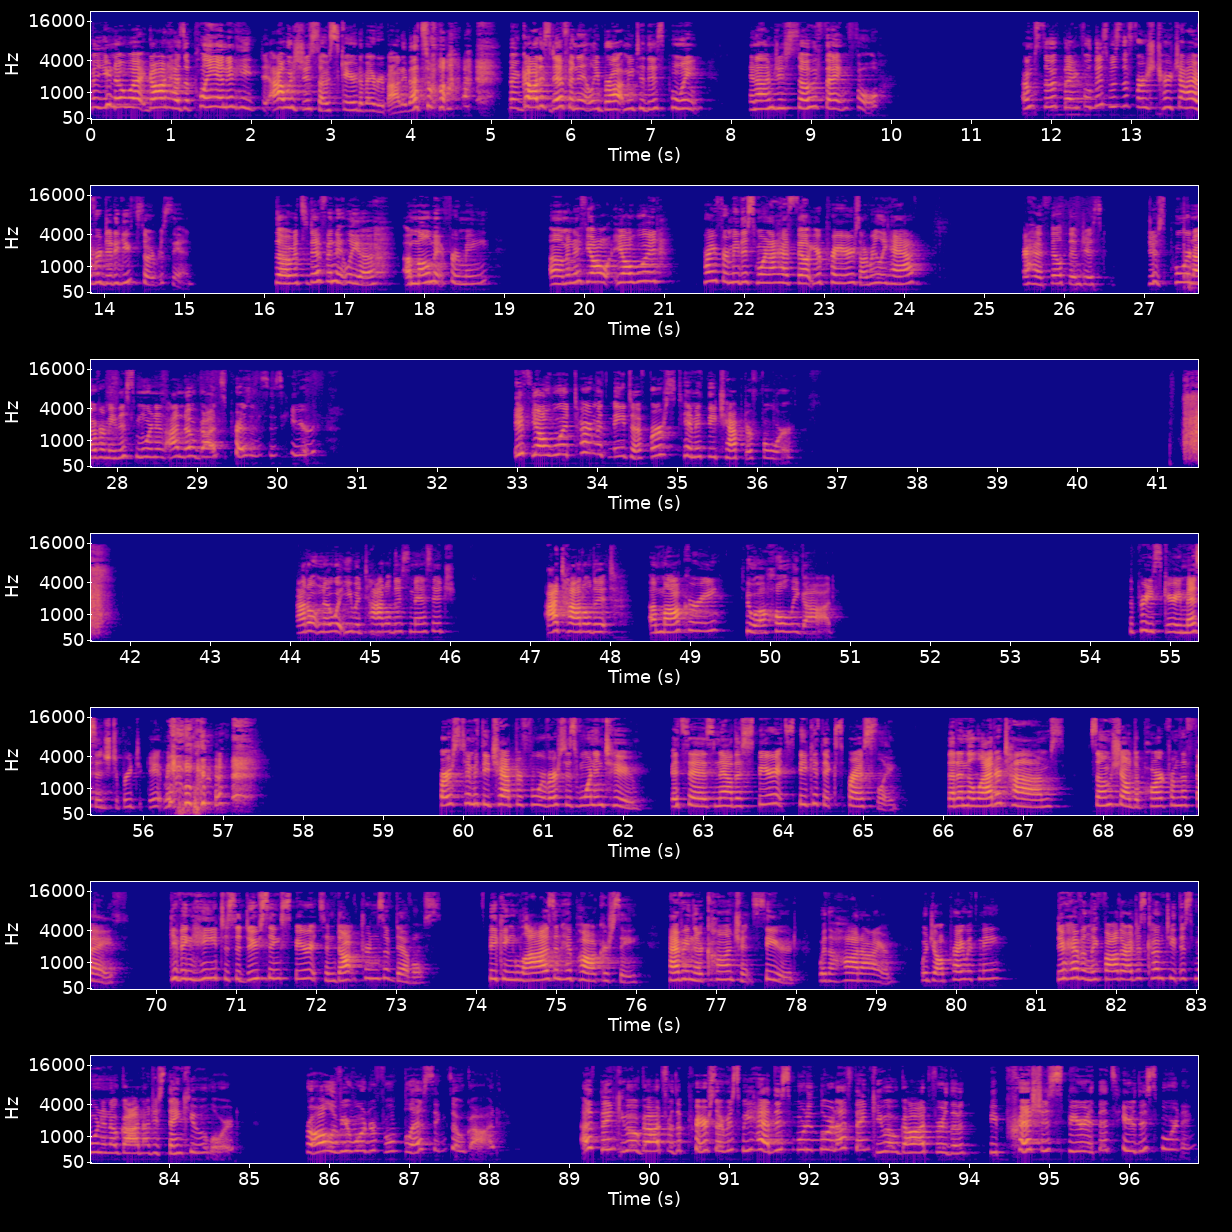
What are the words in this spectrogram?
but you know what? God has a plan, and He, I was just so scared of everybody. That's why. but God has definitely brought me to this point, and I'm just so thankful. I'm so thankful. This was the first church I ever did a youth service in. So it's definitely a, a moment for me. Um, and if y'all y'all would pray for me this morning, I have felt your prayers. I really have. I have felt them just just pouring over me this morning. I know God's presence is here. If y'all would turn with me to 1 Timothy chapter 4. I don't know what you would title this message. I titled it A Mockery to a Holy God. Pretty scary message to preach at camp meeting. 1 Timothy chapter 4 verses 1 and 2. It says, "Now the Spirit speaketh expressly that in the latter times some shall depart from the faith, giving heed to seducing spirits and doctrines of devils, speaking lies and hypocrisy, having their conscience seared with a hot iron." Would y'all pray with me? Dear Heavenly Father, I just come to you this morning, oh God, and I just thank you, oh Lord, for all of your wonderful blessings, oh God. I thank you, oh God, for the prayer service we had this morning, Lord. I thank you, oh God, for the, precious spirit that's here this morning.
